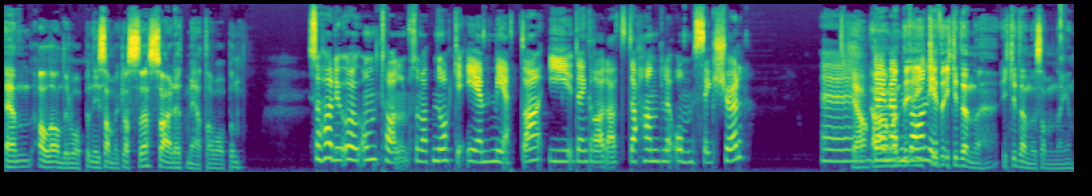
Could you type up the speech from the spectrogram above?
enn alle andre våpen i samme klasse, så er det et metavåpen. Så har du òg omtalen som at noe er meta, i den grad at det handler om seg sjøl. Eh, Ja, det men det, vanlige ikke, ikke, denne, ikke denne sammenhengen.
